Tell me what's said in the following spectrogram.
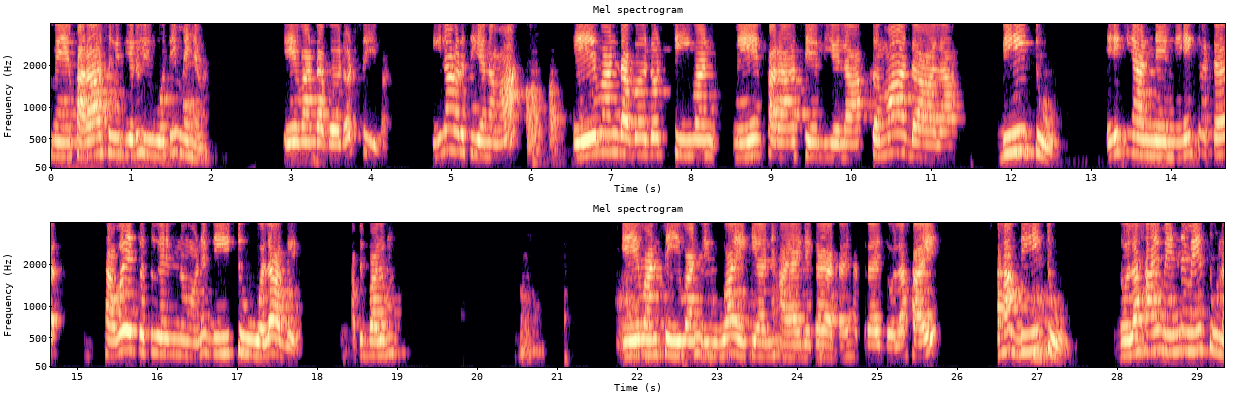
මේ පරාස විදියට ලිව්වොත් මෙහෙම. a1 double dot c1. ඊළඟට තියෙනවා a1 double dot c1 මේ පරාසය ලියලා කමා දාලා b2 ඒ කියන්නේ මේකට තව එකතු වෙන්න ඕනේ b2 වල අගය. අපි බලමු A1 C1 ලිව්වා. ඒ කියන්නේ 6යි 2යි 8යි 4යි 12යි සහ B2 12යි මෙන්න මේ තුන.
